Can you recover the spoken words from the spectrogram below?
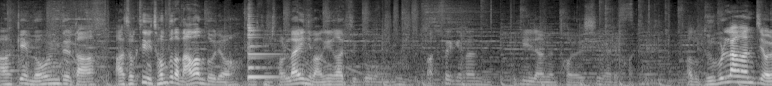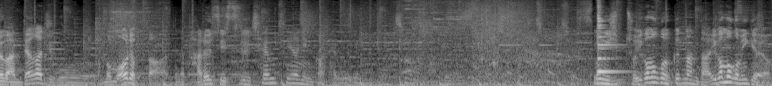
아 게임 너무 힘들다. 아 적팀이 전부 다 나만 노려. 지금 전 라인이 망해가지고 빡세긴 한데 이기려면 더 열심히 해야 될 것 같아 아너 누블랑 한지 얼마 안 돼가지고 너무 어렵다. 내가 다룰 수 있을 챔피언인가 잘 모르겠는데. 용 20초. 이거 먹으면 끝난다. 이거 먹으면 이겨요.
